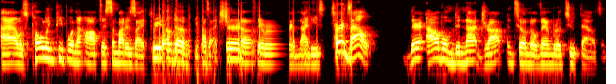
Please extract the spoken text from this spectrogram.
I was polling people in the office. Somebody was like 3LW. I was like, sure enough, they were in the 90s. Turns out their album did not drop until November of 2000.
